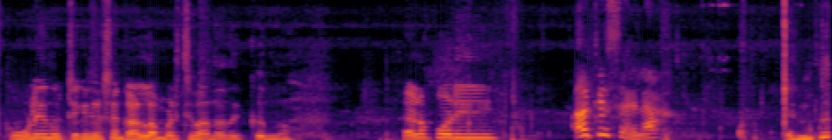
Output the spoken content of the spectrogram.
സ്കൂളിൽ നിന്ന് ഉച്ചയ്ക്ക് ശേഷം കള്ളം പഠിച്ച് വന്ന് നിൽക്കുന്നു. എടപ്പൊടി എന്ത്?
